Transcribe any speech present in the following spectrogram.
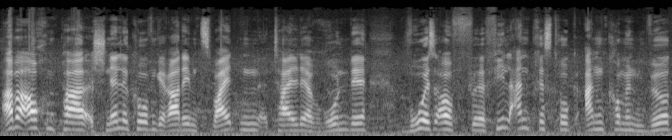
Aber auch ein paar schnelle Kurven, gerade im zweiten Teil der Runde, wo es auf äh, viel Anpressdruck ankommen wird,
